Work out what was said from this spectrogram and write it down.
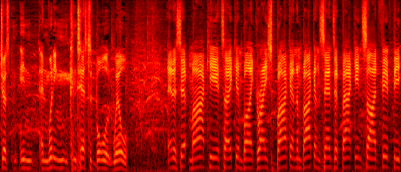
just in and winning contested ball at will. Intercept mark here taken by Grace Buchan, and Buchan sends it back inside 50.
